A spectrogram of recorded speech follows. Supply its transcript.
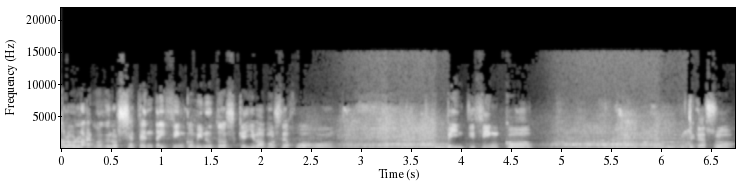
a lo largo de los 75 minutos que llevamos de juego. 25, en este caso,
